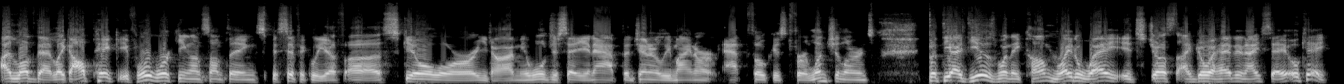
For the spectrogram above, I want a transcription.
I love that. Like, I'll pick if we're working on something specifically, a, a skill, or you know, I mean, we'll just say an app. But generally, mine aren't app focused for lunch and learns. But the idea is when they come right away, it's just I go ahead and I say, okay,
